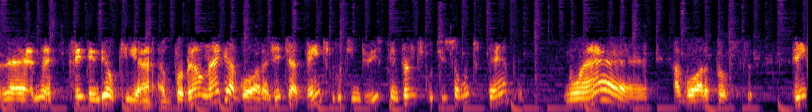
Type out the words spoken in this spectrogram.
é, né, você entendeu que a, o problema não é de agora. A gente já vem discutindo isso, tentando discutir isso há muito tempo. Não é agora. Tem,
